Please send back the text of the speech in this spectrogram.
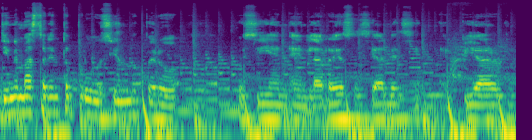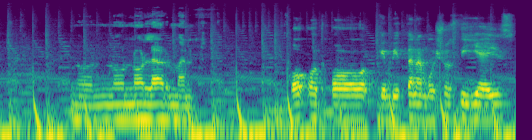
tienen más talento produciendo, pero pues sí en, las redes sociales y en el PR no, no, no la arman. O, o, que invitan a muchos DJs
